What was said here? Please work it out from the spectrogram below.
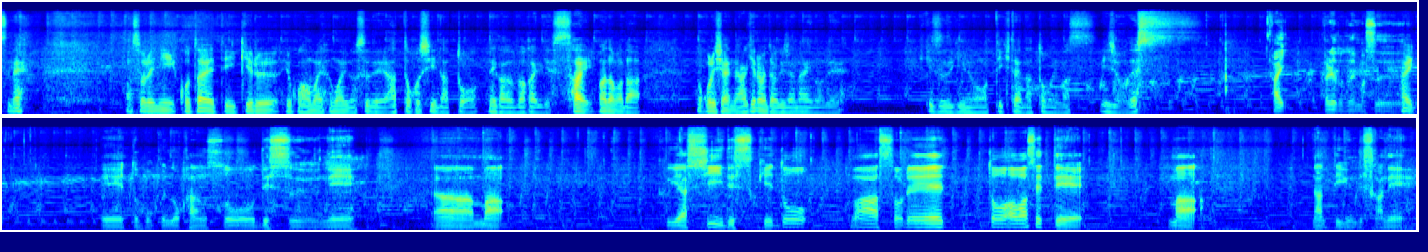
ですね。まあ、それに応えていける横浜 F・ マリノスであってほしいなと願うばかりです。はい、まだまだ残り試合に諦めたわけじゃないので、引き続き見守っていきたいなと思います。以上です。はい、ありがとうございます。はい。えっ、ー、と、僕の感想ですね。あまあ、悔しいですけど、まあ、それと合わせて、まあ、なんて言うんですかね。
